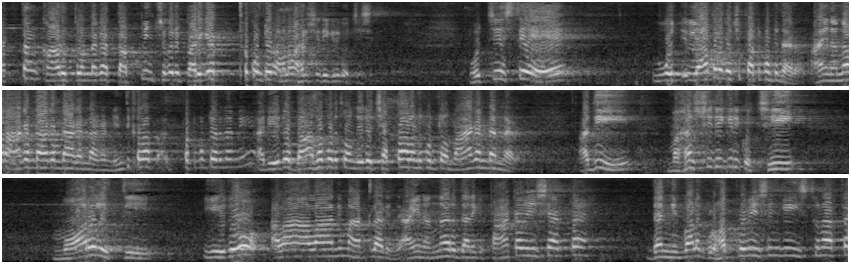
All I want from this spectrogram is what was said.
రక్తం కారుతుండగా తప్పించుకొని పరిగెత్తకుంటూ రమణ మహర్షి దగ్గరికి వచ్చేసింది. వచ్చేస్తే లోపలికి వచ్చి పట్టుకుంటున్నారు. ఆయన అన్నారు ఆగండి ఆగండి ఆగండి ఆగండి. ఎందుకు పట్టుకుంటారు దాన్ని? అది ఏదో బాధపడుతోంది ఏదో చెప్పాలనుకుంటోంది. ఆగండి అన్నారు. అది మహర్షి దగ్గరికి వచ్చి మోరలెత్తి ఏదో అలా అలా అని మాట్లాడింది. ఆయన అన్నారు దానికి పాక వేశారట దాన్ని ఇవాళ గృహప్రవేశం చేయిస్తున్నారట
